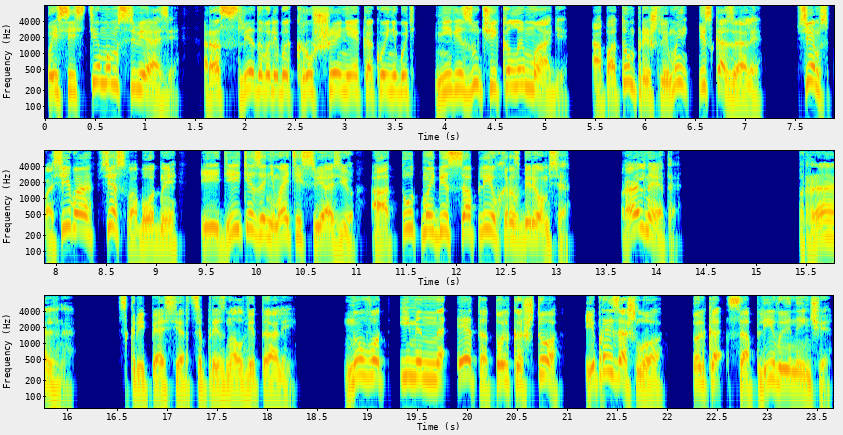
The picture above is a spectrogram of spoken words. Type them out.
по системам связи расследовали бы крушение какой-нибудь невезучей колымаги, а потом пришли мы и сказали «Всем спасибо, все свободны, идите занимайтесь связью, а тут мы без сопливых разберемся». Правильно это? Правильно, скрипя сердце, признал Виталий. Ну вот именно это только что и произошло. Только сопливые нынче.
